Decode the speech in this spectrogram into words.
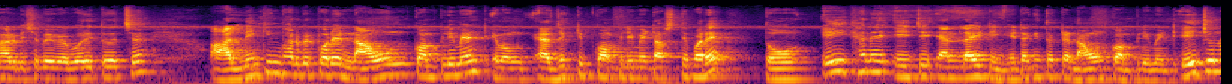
ভার্ব হিসেবে ব্যবহৃত হচ্ছে আর লিঙ্কিং ভার্বের পরে নাউন কমপ্লিমেন্ট এবং অ্যাডজেক্টিভ কমপ্লিমেন্ট আসতে পারে। তো এইখানে এই যে অ্যানলাইটিং এটা কিন্তু একটা নাউন কমপ্লিমেন্ট এই জন্য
